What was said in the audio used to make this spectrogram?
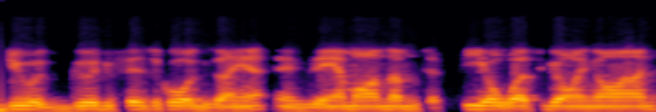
do a good physical exam, exam on them, to feel what's going on.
